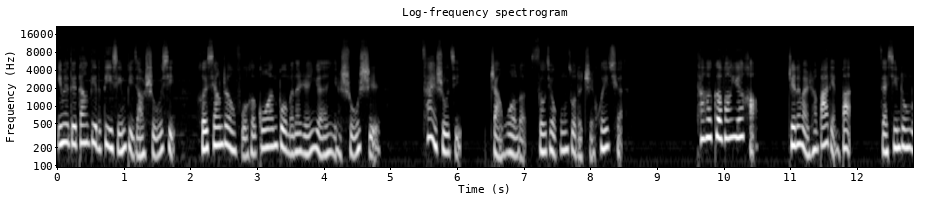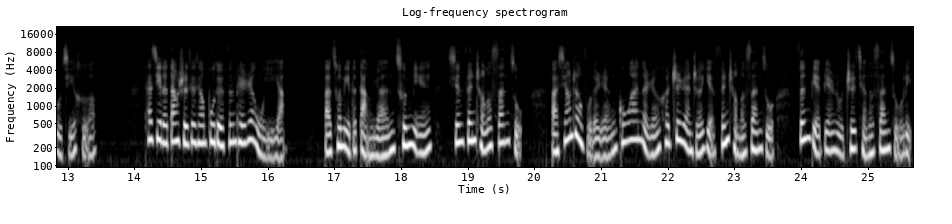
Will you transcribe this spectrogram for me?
因为对当地的地形比较熟悉，和乡政府和公安部门的人员也熟识，蔡书记掌握了搜救工作的指挥权。他和各方约好，这天晚上八点半在新中路集合。他记得当时就像部队分配任务一样。把村里的党员、村民先分成了三组，把乡政府的人、公安的人和志愿者也分成了三组，分别编入之前的三组里。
